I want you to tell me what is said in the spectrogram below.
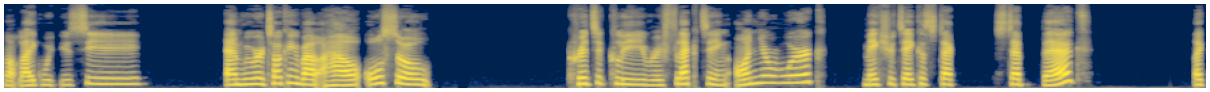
not like what you see. And we were talking about how also critically reflecting on your work makes you take a step step back, like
